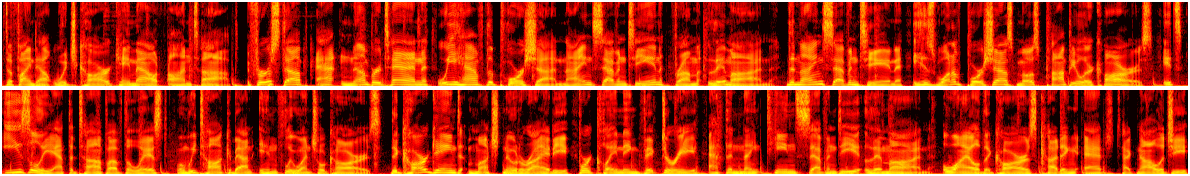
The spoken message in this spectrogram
to find out which car came out on top. First up at number 10, we have the Porsche 917 from Le Mans. The 917 is one of Porsche's most popular cars. It's easily at the top of the list when we talk about influential cars. The car gained much notoriety for claiming victory at the 1970 Le Mans. While the car's cutting-edge technology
